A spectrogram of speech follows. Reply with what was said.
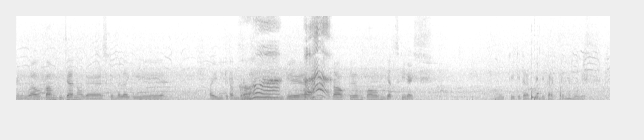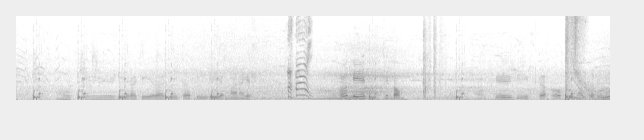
Oke, welcome to channel guys. Kembali lagi. Kali ini kita bermain game Talking Tom Jet Ski guys. Oke, kita pilih karakternya dulu guys. Oke, kira-kira kita pilih yang mana guys? Oke, si Tom. Oke, kita oh kita dulu.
